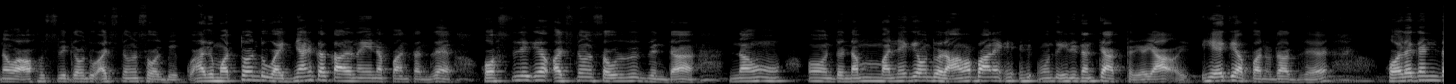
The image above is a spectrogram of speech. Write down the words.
ನಾವು ಆ ಹೊಸಲಿಗೆ ಒಂದು ಅರಿಶಿನವನ್ನು ಸವರಬೇಕು ಹಾಗೆ ಮತ್ತೊಂದು ವೈಜ್ಞಾನಿಕ ಕಾರಣ ಏನಪ್ಪ ಅಂತಂದರೆ ಹೊಸಲಿಗೆ ಅರಿಶಿನವನ್ನು ಸೋಲೋದ್ರಿಂದ ನಾವು ಒಂದು ನಮ್ಮ ಮನೆಗೆ ಒಂದು ರಾಮಬಾಣ ಒಂದು ಹಿರಿದಂತೆ ಆಗ್ತದೆ. ಯಾ, ಹೇಗೆ ಅಪ್ಪ ಅನ್ನೋದಾದರೆ ಹೊರಗಿಂದ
